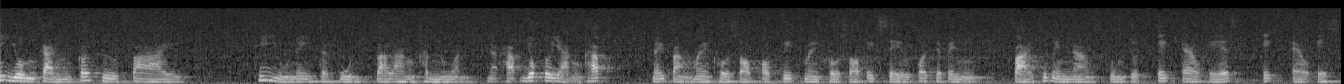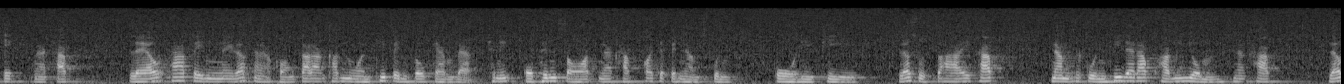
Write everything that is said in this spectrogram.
นิยมกันก็คือไฟล์ที่อยู่ในตระกูลตารางคำนวณนนะครับ ยกตัวอย่างครับ ในฝั่ง Microsoft Office Microsoft Excel ก็จะเป็น ไฟล์ที่เป็นนามสกุลจุด XLS XLSX นะครับ แล้วถ้าเป็นในลักษณะของตารางคำนวณที่เป็นโปรแกรมแบบชนิด Open Source นะครับ ก็จะเป็นนามสกุล ODP แล้วสุดท้ายครับนามสกุลที่ได้รับความนิยมนะครับ แล้ว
